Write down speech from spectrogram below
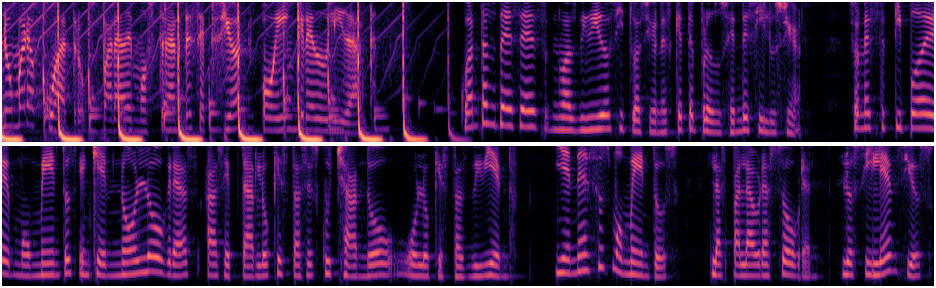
Número 4. Para demostrar decepción o incredulidad. ¿Cuántas veces no has vivido situaciones que te producen desilusión? Son este tipo de momentos en que no logras aceptar lo que estás escuchando o lo que estás viviendo. Y en esos momentos las palabras sobran, los silencios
